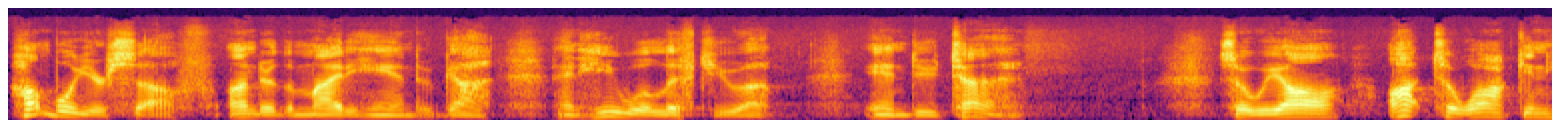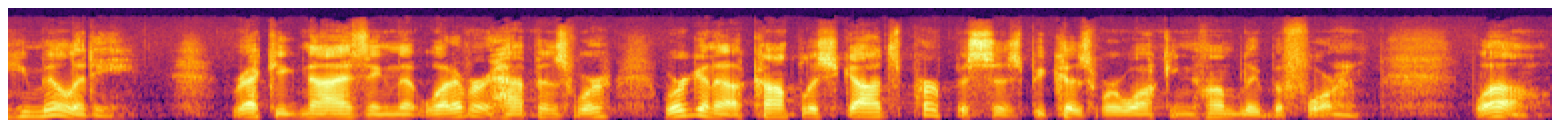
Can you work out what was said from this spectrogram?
Humble yourself under the mighty hand of God, and He will lift you up in due time. So we all ought to walk in humility, recognizing that whatever happens, we're, we're going to accomplish God's purposes because we're walking humbly before Him. Well,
